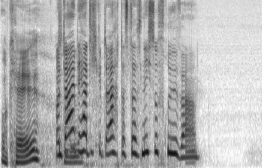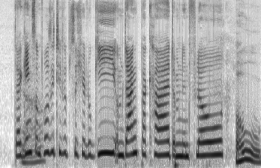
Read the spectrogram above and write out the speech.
Okay. Und da hatte ich gedacht, dass das nicht so früh war. Da ging es um positive Psychologie, um Dankbarkeit, um den Flow. Oh,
